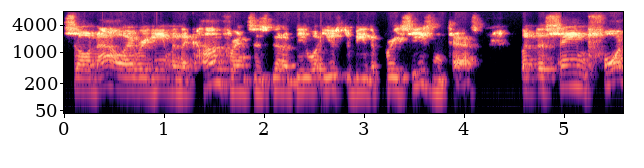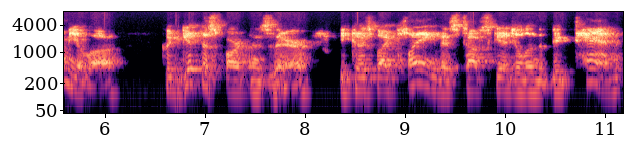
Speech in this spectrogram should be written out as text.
So now every game in the conference is going to be what used to be the preseason test, but the same formula could get the Spartans there because by playing this tough schedule in the Big Ten,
